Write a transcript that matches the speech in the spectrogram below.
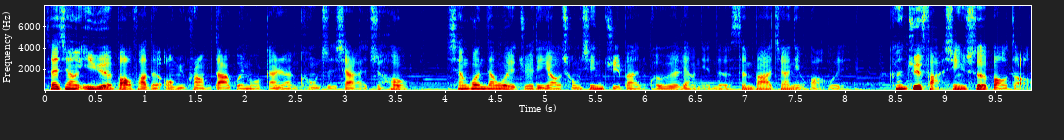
在将一月爆发的 Omicron 大规模感染控制下来之后，相关单位决定要重新举办暌违两年的森巴嘉年华会。根据法新社报道，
